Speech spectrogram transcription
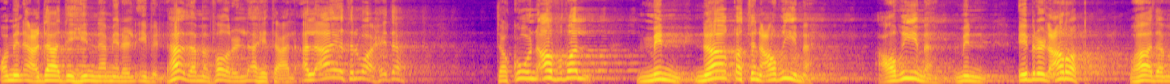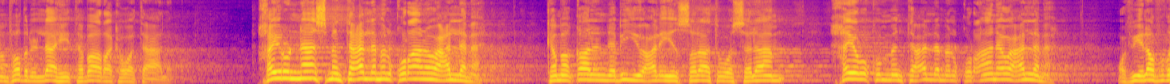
ومن أعدادهن من الإبل. هذا من فضل الله تعالى. الآية الواحدة تكون أفضل من ناقة عظيمة عظيمة من إبل العرب وهذا من فضل الله تبارك وتعالى. خير الناس من تعلم القرآن وعلمه. كما قال النبي عليه الصلاة والسلام خيركم من تعلم القرآن وعلمه. وفي لفظ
